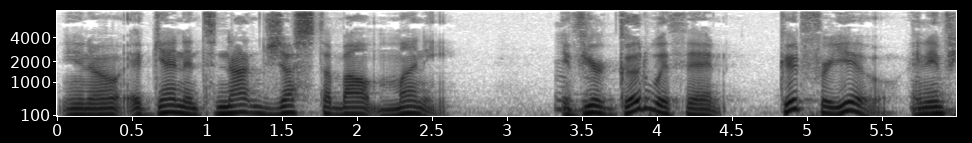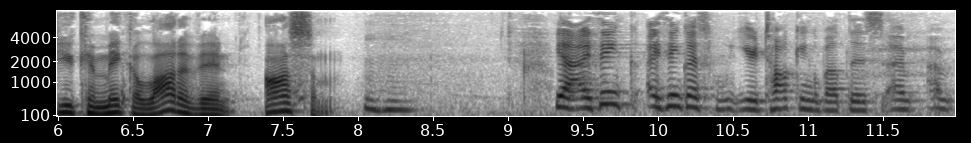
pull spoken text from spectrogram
You know, again, it's not just about money. If mm-hmm. you're good with it, good for you. And if mm-hmm. you can make a lot of it, awesome. Yeah, I think I think as you're talking about this, I'm I'm,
